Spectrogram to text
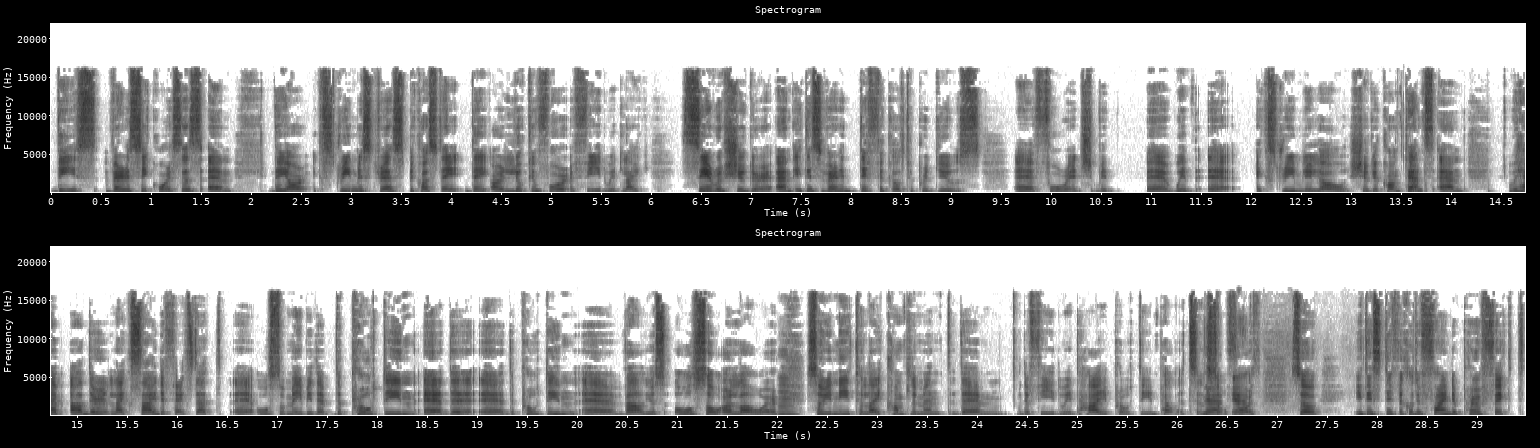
these very sick horses and they are extremely stressed because they they are looking for a feed with like zero sugar and it is very difficult to produce uh, forage with uh, with uh, extremely low sugar contents and we have other like side effects that uh, also maybe the the protein uh, the uh, the protein uh, values also are lower. So you need to like complement the um, the feed with high protein pellets and Yeah, so yeah. forth. So it is difficult to find a perfect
